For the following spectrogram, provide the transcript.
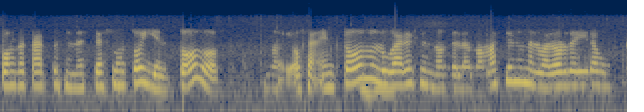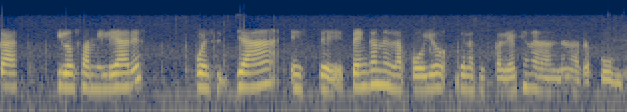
ponga cartas en este asunto y en todos, o sea, en todos los lugares en donde las mamás tienen el valor de ir a buscar y los familiares, pues ya este, tengan el apoyo de la Fiscalía General de la República.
